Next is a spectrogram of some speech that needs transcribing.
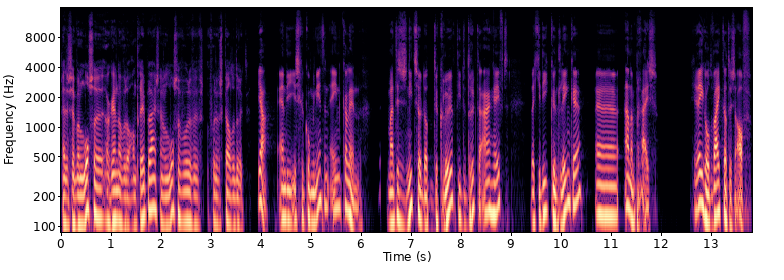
Ja, dus ze hebben een losse agenda voor de entreeprijs en een losse voor de, voor de voorspelde drukte. Ja, en die is gecombineerd in één kalender. Maar het is dus niet zo dat de kleur die de drukte aangeeft, dat je die kunt linken eh, aan een prijs. Geregeld wijkt dat dus af.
